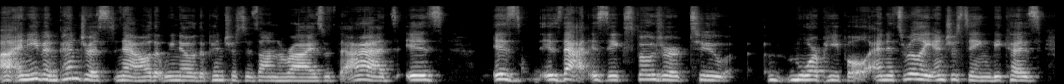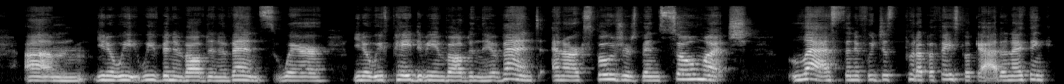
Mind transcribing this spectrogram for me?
uh, and even Pinterest now that we know that Pinterest is on the rise with the ads is, is is that is the exposure to more people. And it's really interesting because um, you know we we've been involved in events where you know we've paid to be involved in the event and our exposure has been so much less than if we just put up a facebook ad. And i think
